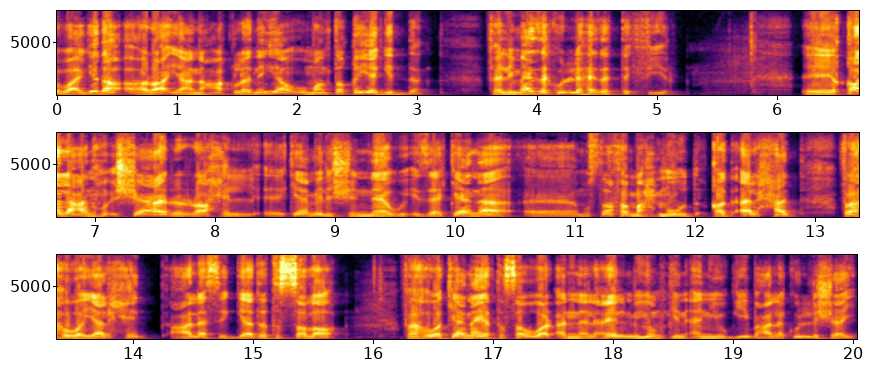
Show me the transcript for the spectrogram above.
وأجدها آراء يعني عقلانية ومنطقية جدا. فلماذا كل هذا التكفير؟ آه، قال عنه الشاعر الراحل آه، كامل الشناوي إذا كان آه، مصطفى محمود قد ألحد فهو يلحد على سجادة الصلاة. فهو كان يتصور أن العلم يمكن أن يجيب على كل شيء.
